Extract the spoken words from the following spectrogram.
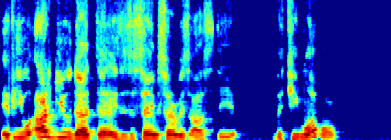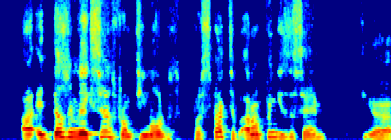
If you argue that uh, it is the same service as the the T-Mobile, uh, it doesn't make sense from T-Mobile's perspective. I don't think it's the same. Uh,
